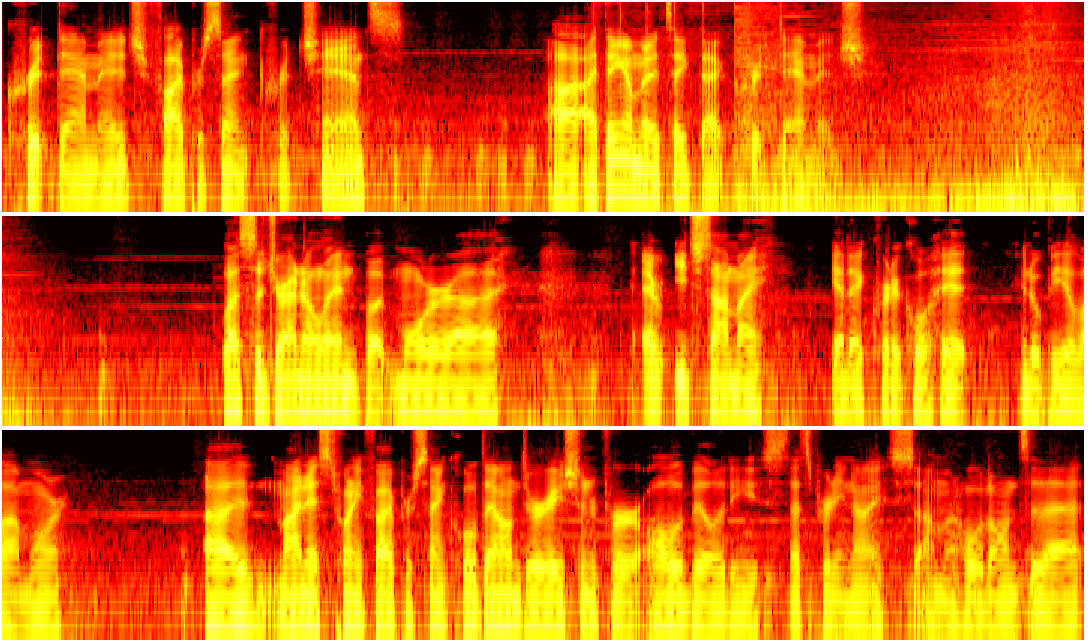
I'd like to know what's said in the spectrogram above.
crit damage, 5% crit chance. Uh, I think I'm going to take that crit damage. Less adrenaline, but more, uh, each time I get a critical hit, it'll be a lot more. Uh, minus 25% cooldown duration for all abilities. That's pretty nice. So I'm to hold on to that.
